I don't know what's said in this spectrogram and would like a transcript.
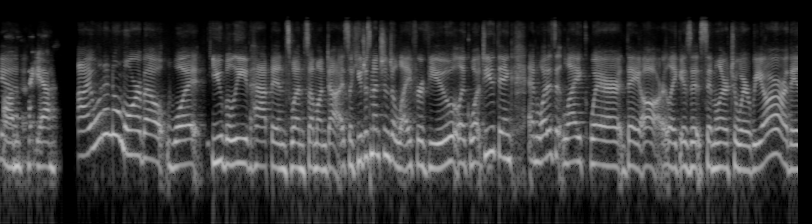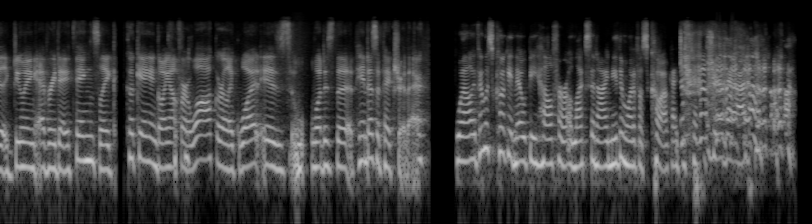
Yeah. Um, but yeah, I want to know more about what you believe happens when someone dies. Like you just mentioned a life review. Like, what do you think? And what is it like where they are? Like, is it similar to where we are? Are they like doing everyday things like cooking and going out for a walk? Or like, what is, what is the, paint us a picture there? Well, if it was cooking, that would be hell for Alexa and I. Neither one of us cook. I just have to share that.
